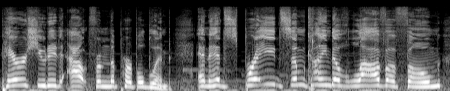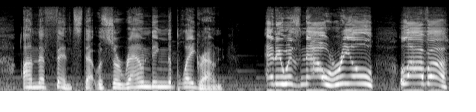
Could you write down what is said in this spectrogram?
parachuted out from the purple blimp and had sprayed some kind of lava foam on the fence that was surrounding the playground. And it was now real lava!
